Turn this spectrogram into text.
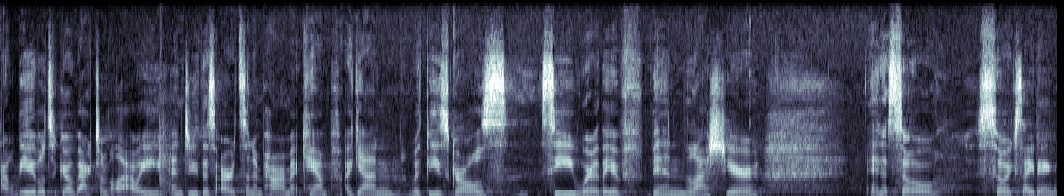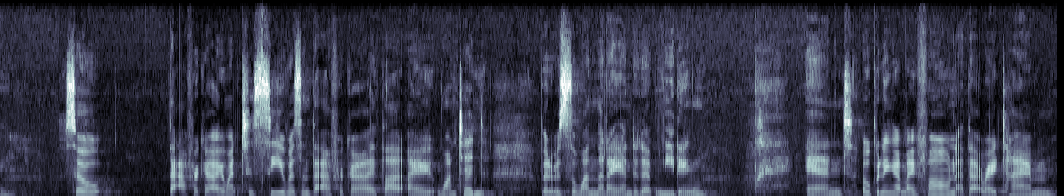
I'll be able to go back to Malawi and do this arts and empowerment camp again with these girls, see where they've been the last year. And it's so, so exciting. So, the Africa I went to see wasn't the Africa I thought I wanted, but it was the one that I ended up needing. And opening up my phone at that right time,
